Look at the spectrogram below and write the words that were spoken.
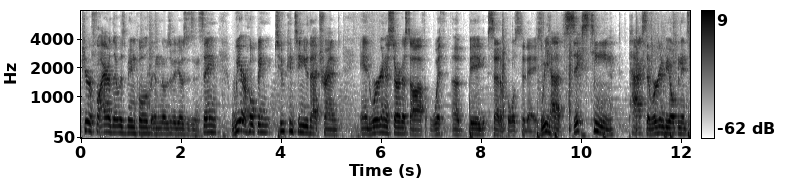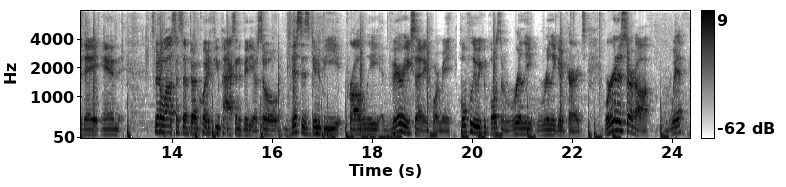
pure fire that was being pulled in those videos is insane. We are hoping to continue that trend and we're gonna start us off with a big set of pulls today. We have 16 packs that we're gonna be opening today and it's been a while since I've done quite a few packs in a video, so this is gonna be probably very exciting for me. Hopefully we can pull some really, really good cards. We're gonna start off with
